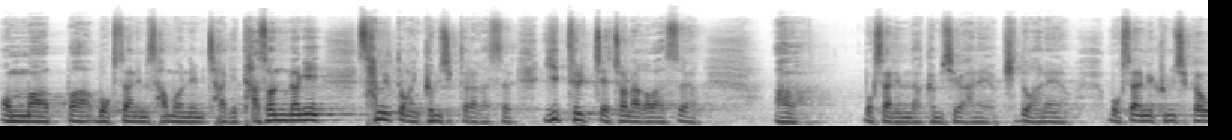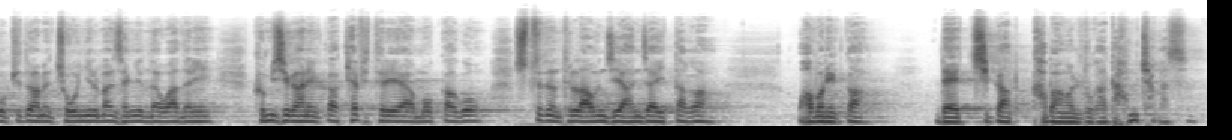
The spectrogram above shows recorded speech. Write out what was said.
엄마, 아빠, 목사님, 사모님, 자기 다섯 명이 3일 동안 금식 들어갔어요. 이틀째 전화가 왔어요. 아, 목사님, 나 금식 안 해요. 기도 안 해요. 목사님이 금식하고 기도하면 좋은 일만 생긴다고 하더니 금식하니까 cafeteria 못 가고 student lounge에 앉아 있다가 와보니까 내 지갑, 가방을 누가 다 훔쳐갔어요.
